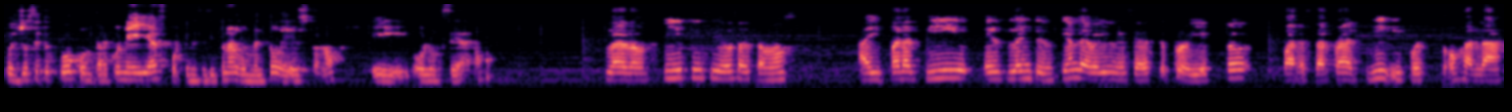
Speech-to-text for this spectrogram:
pues yo sé que puedo contar con ellas porque necesito un argumento de esto, ¿no? Eh, o lo que sea, ¿no? Claro, sí, sí, sí, o sea, estamos ahí para ti, es la intención de haber iniciado este proyecto para estar para ti y pues ojalá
